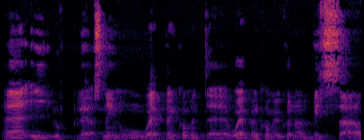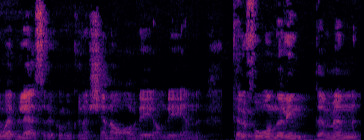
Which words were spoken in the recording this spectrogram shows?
Eh, I upplösning. Och webben kommer inte, webben kommer ju kunna, vissa webbläsare kommer kunna känna av det om det är en telefon eller inte. Men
